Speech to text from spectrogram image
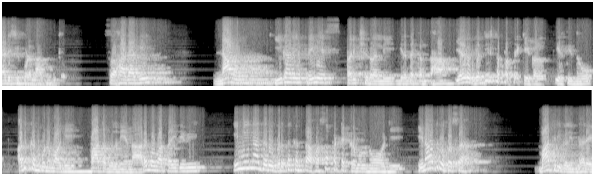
ನಡೆಸಿಕೊಡಲಾಗುವುದು. ಸೊ ಹಾಗಾಗಿ ನಾವು ಈಗಾಗಲೇ ಪ್ರೀವಿಯಸ್ ಪರೀಕ್ಷೆಗಳಲ್ಲಿ ಇರತಕ್ಕಂತಹ ಎರಡು ನಿರ್ದಿಷ್ಟ ಪತ್ರಿಕೆಗಳು ಇರ್ತಿದ್ವು. ಅದಕ್ಕನುಗುಣವಾಗಿ ಪಾಠ ಬೋಧನೆಯನ್ನ ಆರಂಭ ಮಾಡ್ತಾ ಇದ್ದೀವಿ. ಇನ್ನೇನಾದರೂ ಬರತಕ್ಕಂತಹ ಹೊಸ ಪಠ್ಯಕ್ರಮವನ್ನು ಹೋಗಿ ಏನಾದರೂ ಹೊಸ ಮಾದರಿಗಳಿದ್ದರೆ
